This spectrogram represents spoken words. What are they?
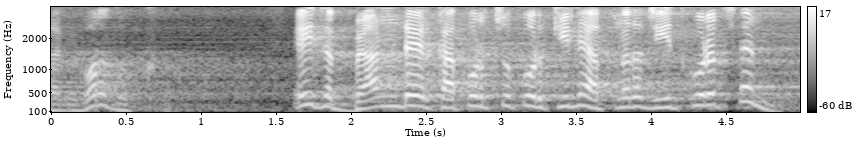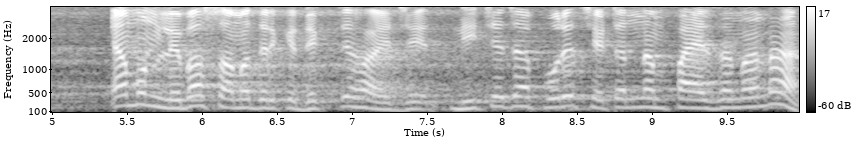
লাগে, বড় দুঃখ। এই যে ব্র্যান্ডের কাপড় চোপড় কিনে আপনারা যে করেছেন এমন লেবাসও আমাদেরকে দেখতে হয় যে নিচে যা পরেছে এটার নাম পায়জামা না,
